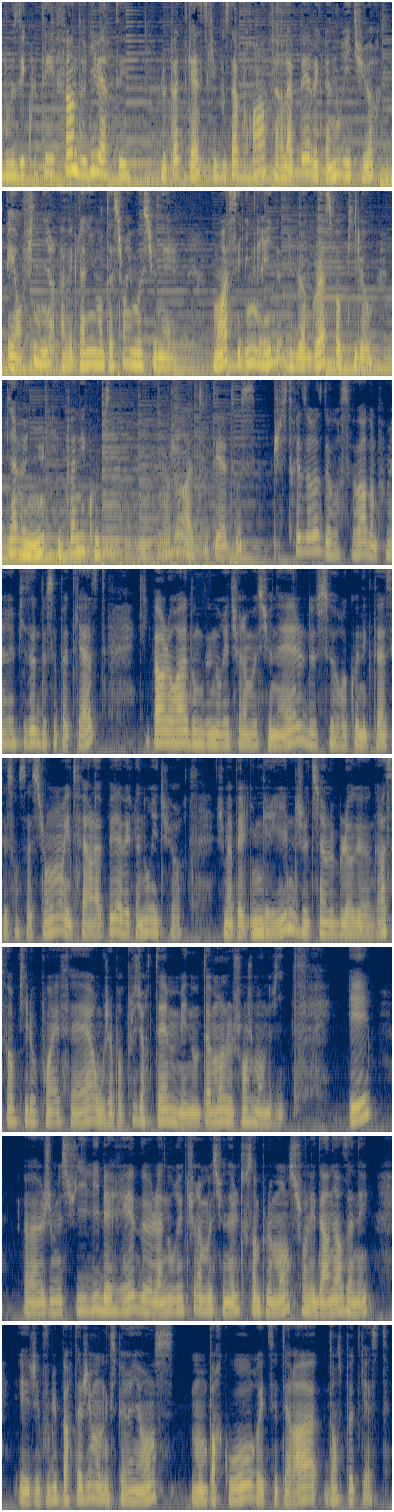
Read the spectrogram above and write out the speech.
Vous écoutez Fin de liberté, le podcast qui vous apprend à faire la paix avec la nourriture et en finir avec l'alimentation émotionnelle. Moi, c'est Ingrid du blog Grass for Pillow. Bienvenue et bonne écoute. Bonjour à toutes et à tous. Je suis très heureuse de vous recevoir dans le premier épisode de ce podcast qui parlera donc de nourriture émotionnelle, de se reconnecter à ses sensations et de faire la paix avec la nourriture. Je m'appelle Ingrid, je tiens le blog grassforpillow.fr où j'apporte plusieurs thèmes mais notamment le changement de vie. Et euh, je me suis libérée de la nourriture émotionnelle tout simplement sur les dernières années et j'ai voulu partager mon expérience, mon parcours, etc. dans ce podcast.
